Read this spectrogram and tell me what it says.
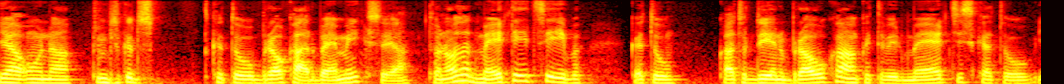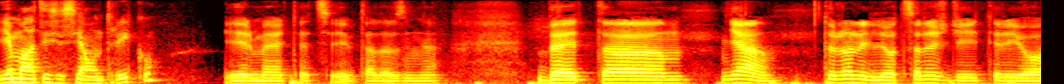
Jā, un uh, pirms, kad tu, kad tu braukā ar BMW, jā, to tāda mērķtiecība, ka tu katru dienu braukā ka tev ir mērķis, ka tu iemācīsies jaunu triku. Ir mērķtiecība tādā ziņā. Bet, um, jā, tur arī ļoti sarežģīti ir, jo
